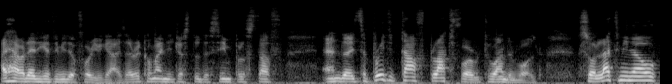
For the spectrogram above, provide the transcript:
I have a dedicated video for you guys. I recommend you just do the simple stuff. And uh, it's a pretty tough platform to undervolt. So let me know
